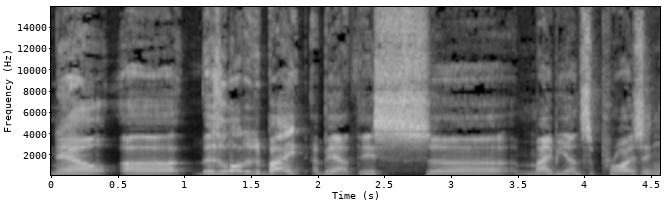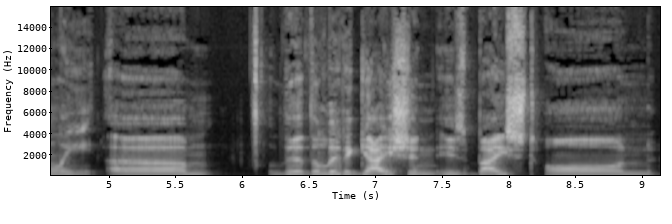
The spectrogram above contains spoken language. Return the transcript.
Now, uh, there's a lot of debate about this, uh, maybe unsurprisingly. Um, the, the litigation is based on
